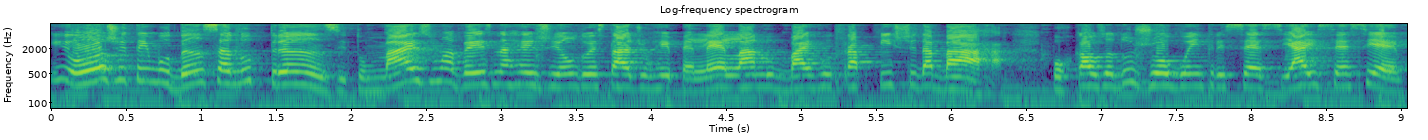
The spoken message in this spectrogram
E hoje tem mudança no trânsito, mais uma vez na região do Estádio Repelé, lá no bairro Trapiche da Barra, por causa do jogo entre CSA e CSE.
